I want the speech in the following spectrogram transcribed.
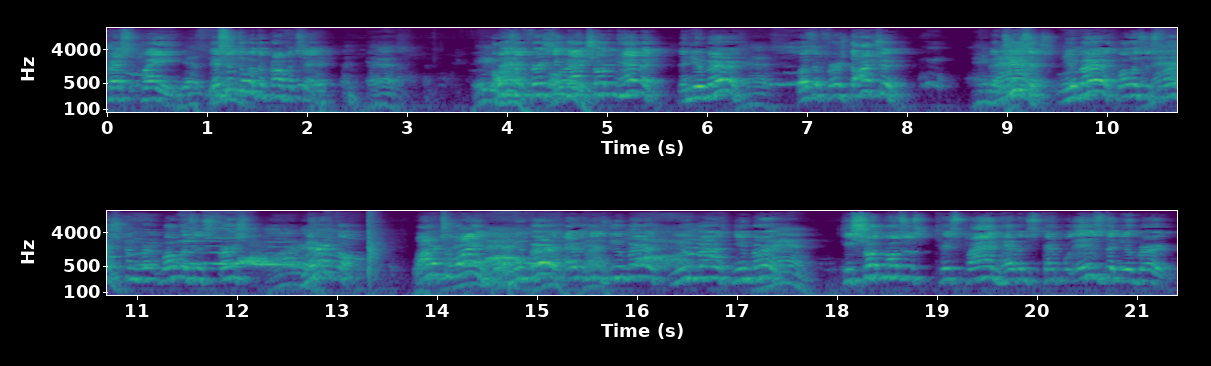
Press play. Yes. Listen to what the prophet said. Yes. What was the first thing God showed in heaven? The new birth. Yes. What was the first doctrine? Amen. Jesus, new birth. What was his Amen. first convert? What was his first Water. miracle? Water to wine, Amen. new birth. Everything's new birth, new birth, new birth. Amen. He showed Moses his plan. Heaven's temple is the new birth.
